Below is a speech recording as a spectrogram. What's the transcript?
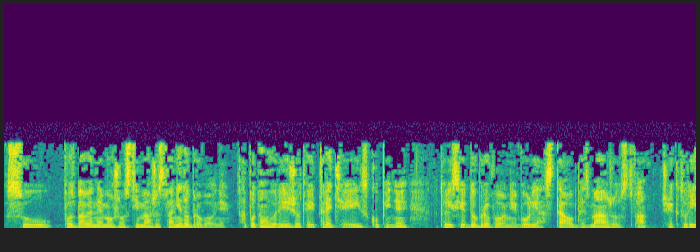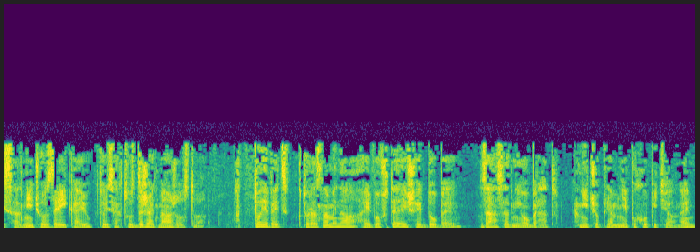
sú pozbavené možnosti manželstva nedobrovoľne. A potom hovorí o tej tretej skupine, ktorí si dobrovoľne volia stav bez manželstva, čiže ktorí sa niečo zriekajú, ktorí sa chcú zdržať manželstva. A to je vec, ktorá znamenala aj vo vtedejšej dobe zásadný obrad, niečo priam nepochopiteľné.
